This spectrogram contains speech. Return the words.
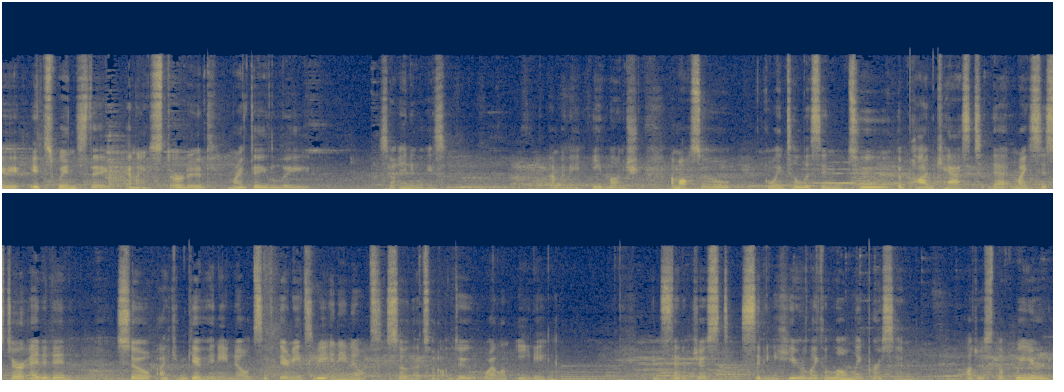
I it's Wednesday and I started my day late. So anyways, I'm gonna eat lunch. I'm also going to listen to the podcast that my sister edited so I can give any notes if there needs to be any notes. So that's what I'll do while I'm eating. Instead of just sitting here like a lonely person, I'll just look weird,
